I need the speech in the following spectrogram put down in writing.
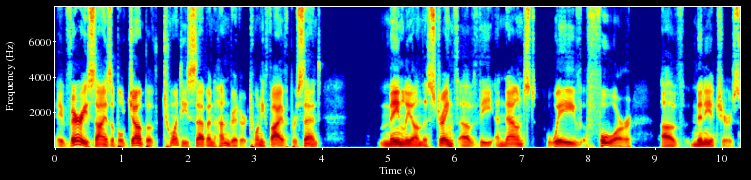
a very sizable jump of 2,700 or 25%, mainly on the strength of the announced Wave 4 of miniatures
